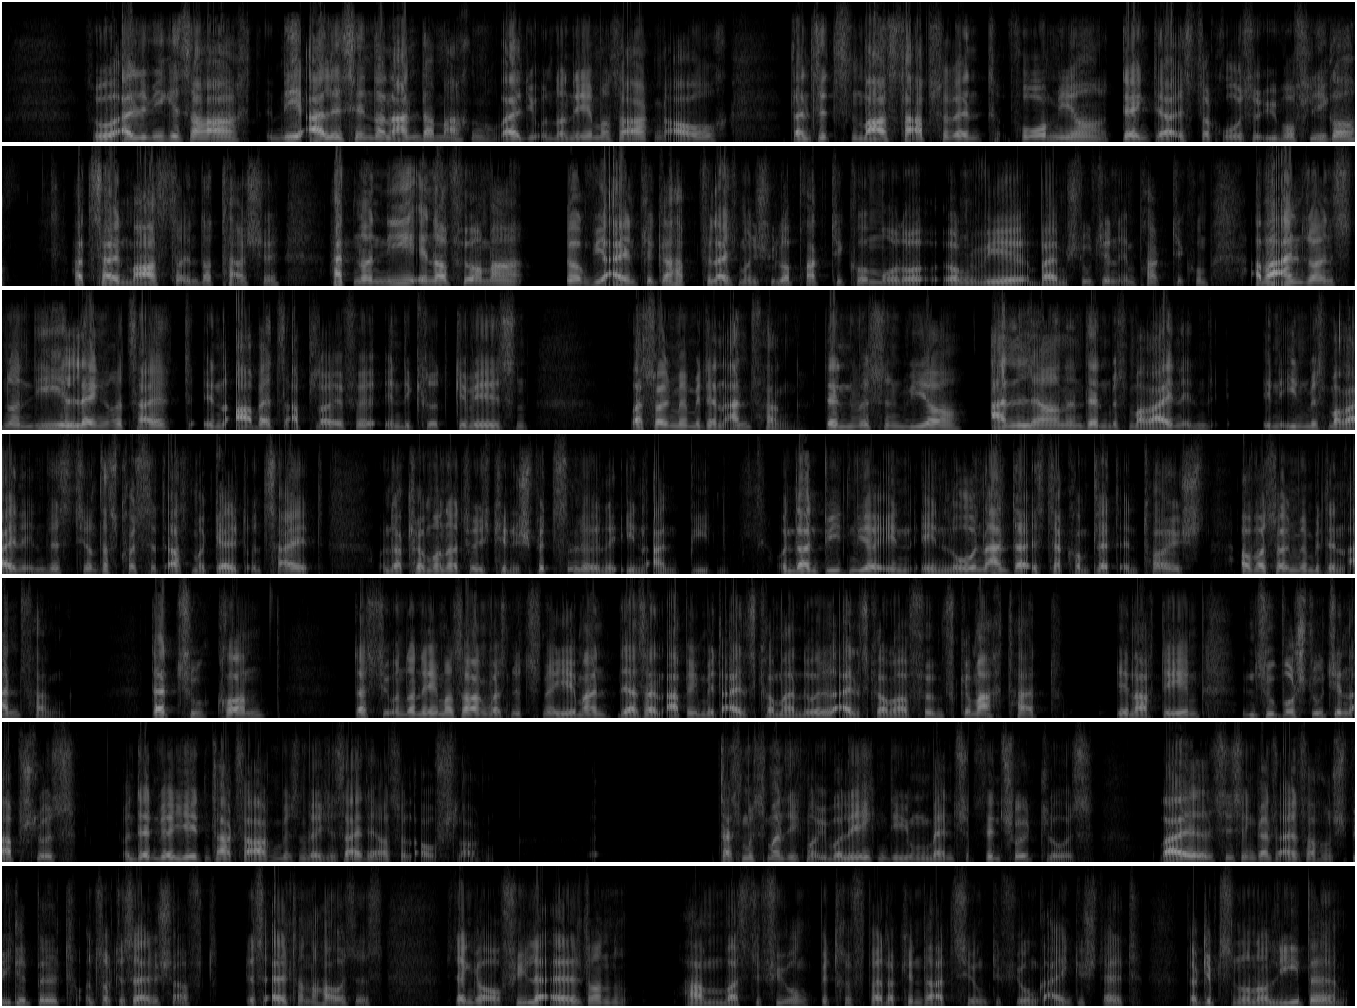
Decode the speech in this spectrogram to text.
So, also wie gesagt, nie alles hintereinander machen, weil die Unternehmer sagen auch, dann sitzt ein Masterabsolvent vor mir, denkt, er ist der große Überflieger, hat seinen Master in der Tasche, hat noch nie in der Firma irgendwie Einblick gehabt, vielleicht mal ein Schülerpraktikum oder irgendwie beim Studien im Praktikum, aber ansonsten noch nie längere Zeit in Arbeitsabläufe integriert gewesen. Was sollen wir mit denen anfangen? Denn müssen wir anlernen, denn müssen wir rein in, in ihn müssen wir rein investieren. Das kostet erstmal Geld und Zeit. Und da können wir natürlich keine Spitzenlöhne ihnen anbieten. Und dann bieten wir ihnen einen Lohn an, da ist er komplett enttäuscht. Aber was sollen wir mit denen anfangen? Dazu kommt, dass die Unternehmer sagen, was nützt mir jemand, der sein Abi mit 1,0, 1,5 gemacht hat, je nachdem, einen super Studienabschluss und den wir jeden Tag sagen müssen, welche Seite er soll aufschlagen. Das muss man sich mal überlegen. Die jungen Menschen sind schuldlos, weil sie sind ganz einfach ein Spiegelbild unserer Gesellschaft, des Elternhauses. Ich denke auch viele Eltern haben, was die Führung betrifft, bei der Kindererziehung die Führung eingestellt. Da gibt es nur noch Liebe.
